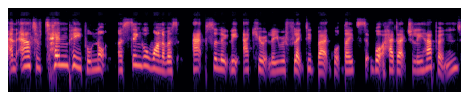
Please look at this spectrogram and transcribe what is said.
And out of 10 people, not a single one of us absolutely accurately reflected back what they'd what had actually happened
